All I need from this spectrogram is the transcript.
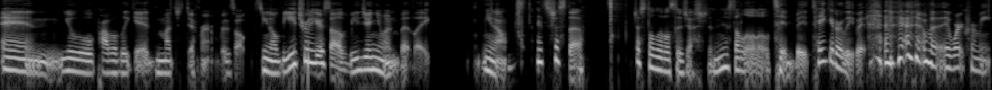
And you'll probably get much different results. You know, be true to yourself, be genuine, but like, you know, it's just a just a little suggestion, just a little, little tidbit. Take it or leave it. but it worked for me.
